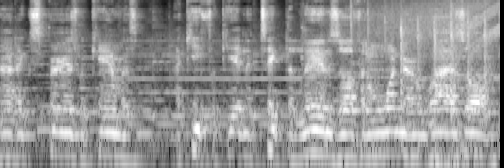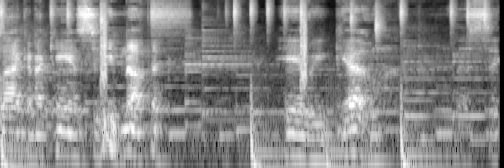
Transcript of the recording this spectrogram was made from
not experienced with cameras. I keep forgetting to take the lens off and I'm wondering why it's all black and I can't see nothing. Here we go. Let's see.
